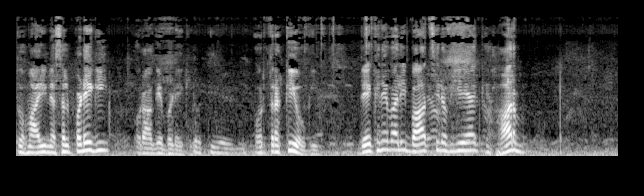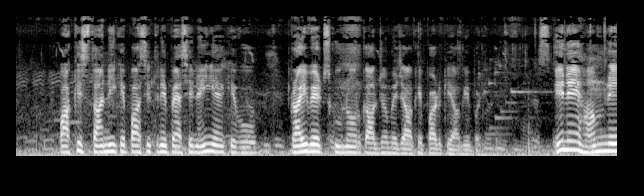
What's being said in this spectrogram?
तो हमारी नस्ल पढ़ेगी और आगे बढ़ेगी और तरक्की होगी। देखने वाली बात सिर्फ़ ये है कि हर पाकिस्तानी के पास इतने पैसे नहीं है कि वो प्राइवेट स्कूलों और कॉलेजों में जाके पढ़ के आगे बढ़े। इन्हें हमने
